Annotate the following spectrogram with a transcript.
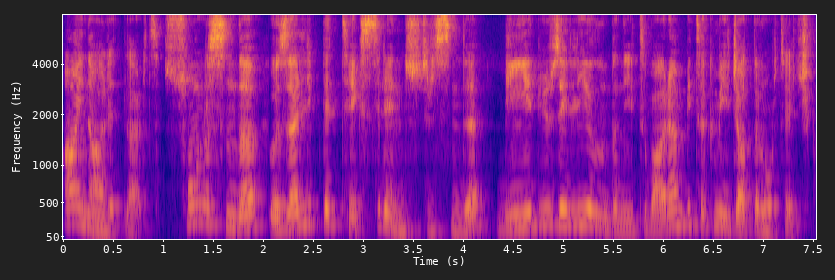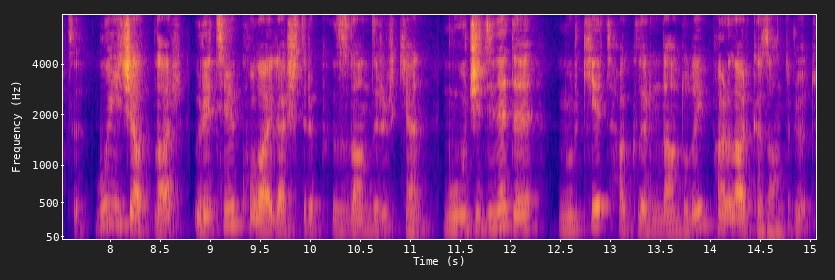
aynı aletlerdi. Sonrasında özellikle tekstil endüstrisinde 1750 yılından itibaren bir takım icatlar ortaya çıktı. Bu icatlar üretimi kolaylaştırıp hızlandırırken mucidine de mülkiyet haklarından dolayı paralar kazandırıyordu.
